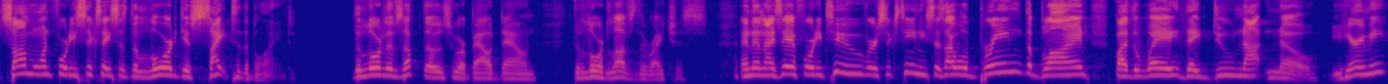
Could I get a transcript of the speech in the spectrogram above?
Psalm 146 8 says, The Lord gives sight to the blind. The Lord lifts up those who are bowed down. The Lord loves the righteous. And then Isaiah 42, verse 16, he says, I will bring the blind by the way they do not know. You hearing me?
